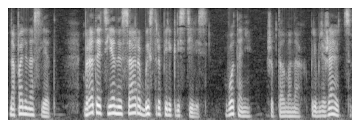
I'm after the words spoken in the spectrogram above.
напали на след. Брат Этьен и Сара быстро перекрестились. «Вот они», — шептал монах, — «приближаются».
